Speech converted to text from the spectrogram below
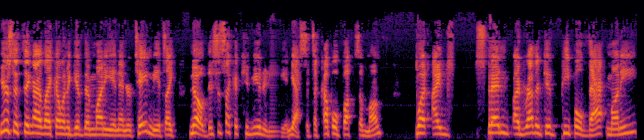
here's the thing i like i want to give them money and entertain me it's like no this is like a community and yes it's a couple bucks a month but i spend i'd rather give people that money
